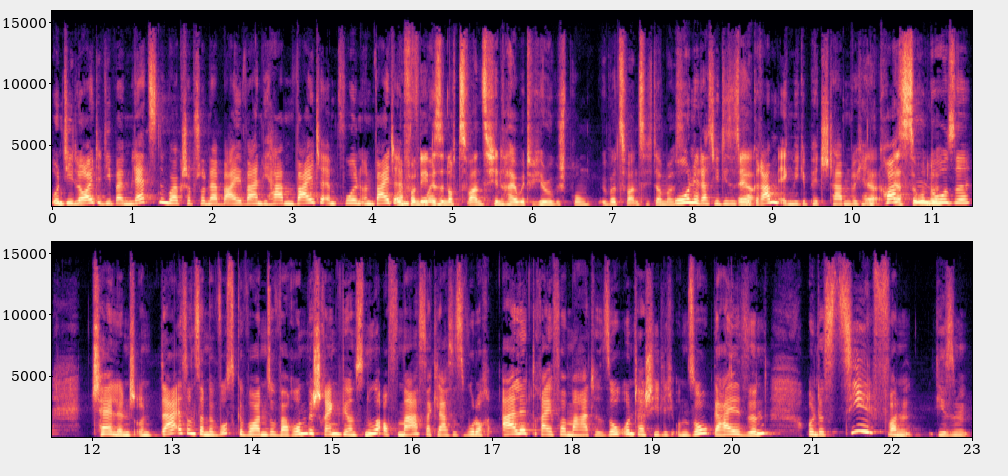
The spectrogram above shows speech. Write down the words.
Und die Leute, die beim letzten Workshop schon dabei waren, die haben weiterempfohlen und Und weiterempfohlen. von denen sind noch 20 in Highway to Hero gesprungen. Über 20 damals. ohne dass wir dieses Ja. Programm irgendwie gepitcht haben, durch eine Ja, kostenlose Challenge. Und da ist uns dann bewusst geworden, so warum beschränken wir uns nur auf Masterclasses, wo doch alle drei Formate so unterschiedlich und so geil sind. Und das Ziel von diesem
